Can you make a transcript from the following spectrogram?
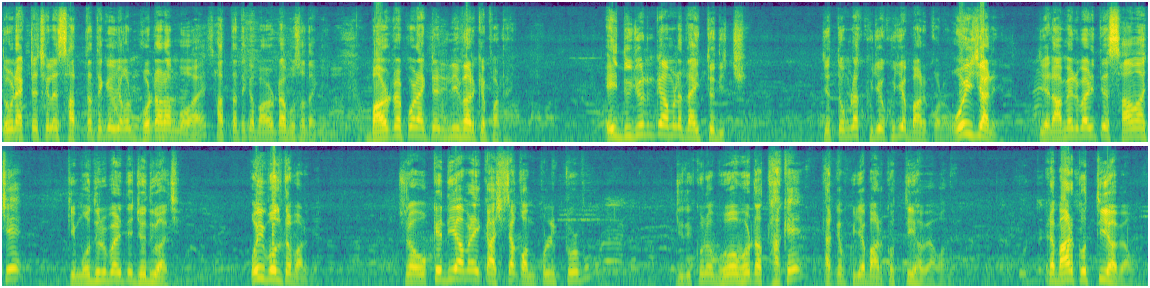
ধরুন একটা ছেলে সাতটা থেকে যখন ভোট আরম্ভ হয় সাতটা থেকে বারোটা বসে থাকে বারোটার পর একটা রিলিভারকে পাঠায়। এই দুজনকে আমরা দায়িত্ব দিচ্ছি যে তোমরা খুঁজে খুঁজে বার করো। ওই জানে যে রামের বাড়িতে সাম আছে কি মধুর বাড়িতে যদু আছে। ওই বলতে পারবে। সুতরাং ওকে দিয়ে আমরা এই কাজটা কমপ্লিট করব। যদি কোনো ভুয়ো ভোটার থাকে তাকে খুঁজে বার করতেই হবে আমাদের। এটা বার করতেই হবে আমাদের।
